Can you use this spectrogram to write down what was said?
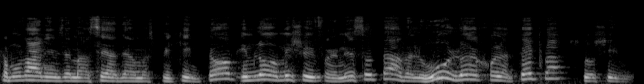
כמובן אם זה מעשה ידיה מספיקים טוב, אם לא מישהו יפרנס אותה, אבל הוא לא יכול לתת לה שלושים יום.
